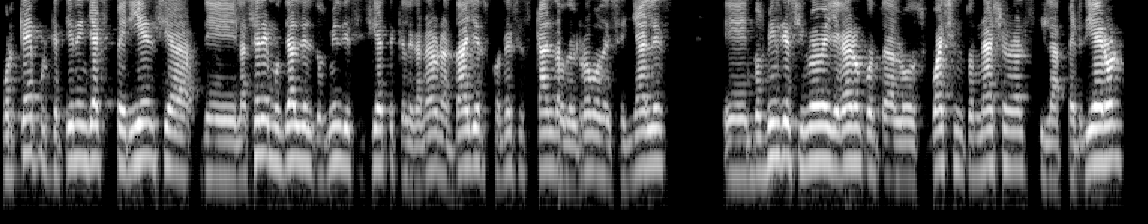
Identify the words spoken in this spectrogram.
¿Por qué? Porque tienen ya experiencia de la Serie Mundial del 2017 que le ganaron a Dodgers con ese escándalo del robo de señales. en 2019 llegaron contra los Washington Nationals y la perdieron,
